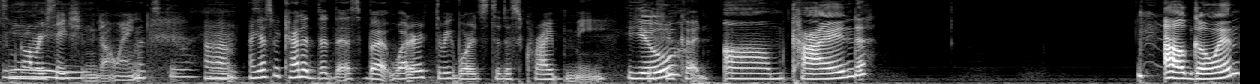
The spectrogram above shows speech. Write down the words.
some Yay. conversation going? Let's do it. Um, I guess we kind of did this, but what are three words to describe me? If you you, could. um, kind, outgoing,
